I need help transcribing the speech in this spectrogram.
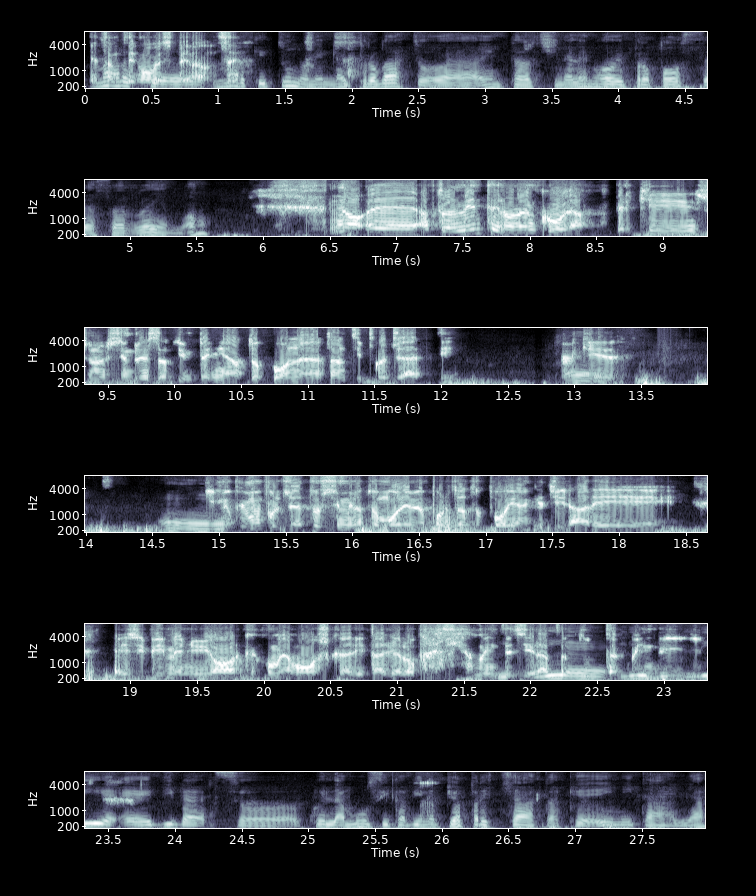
e tante nuove speranze. Marchi, tu non hai mai provato a entrarci nelle nuove proposte a Sanremo? No, eh, attualmente non ancora, perché sono sempre stato impegnato con eh, tanti progetti. Anche Eh, il mio primo progetto, Seminato Amore, mi ha portato poi anche a girare a esibirmi a New York come a Mosca, l'Italia l'ho praticamente girata è, tutta, lì- quindi lì è diverso, quella musica viene più apprezzata che in Italia.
